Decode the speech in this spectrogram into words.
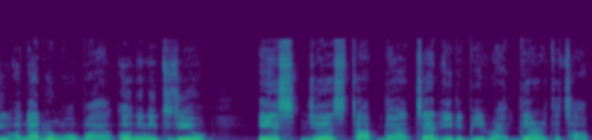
to another mobile, all you need to do is just tap that 1080p right there at the top.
